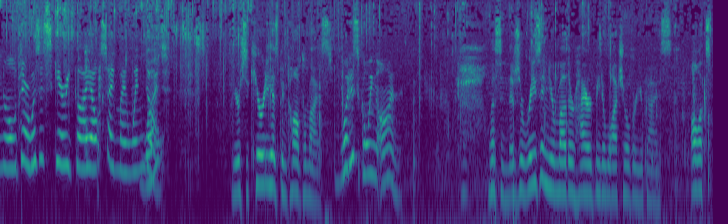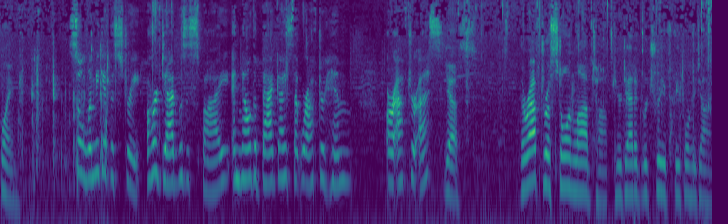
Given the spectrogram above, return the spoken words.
No, there was a scary guy outside my window. What? Your security has been compromised. What is going on? Listen, there's a reason your mother hired me to watch over you guys. I'll explain. So let me get this straight. Our dad was a spy, and now the bad guys that were after him are after us? Yes. They're after a stolen laptop your dad had retrieved before he died.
